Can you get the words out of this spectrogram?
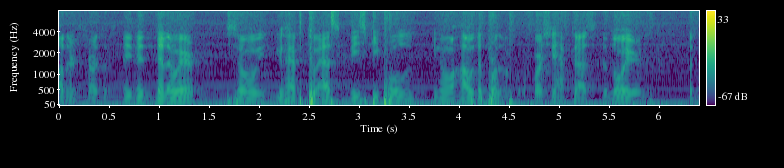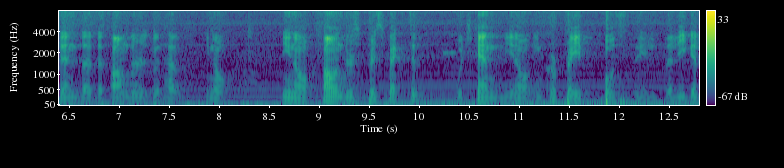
other startups they did Delaware. So you have to ask these people, you know, how the pro. Of course, you have to ask the lawyers, but then the, the founders will have, you know, you know, founders' perspective, which can, you know, incorporate both the, the legal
